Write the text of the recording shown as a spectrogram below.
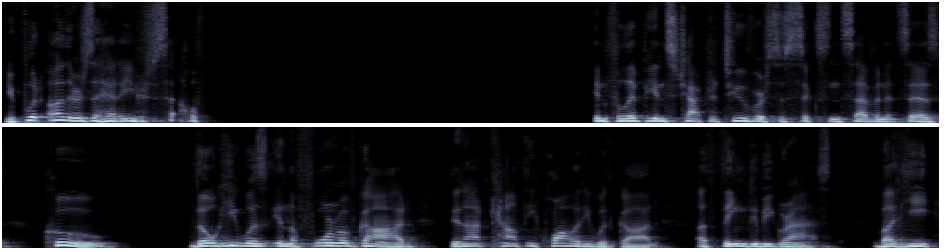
You put others ahead of yourself in Philippians chapter 2, verses 6 and 7, it says, Who, though he was in the form of God, did not count equality with God a thing to be grasped, but he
